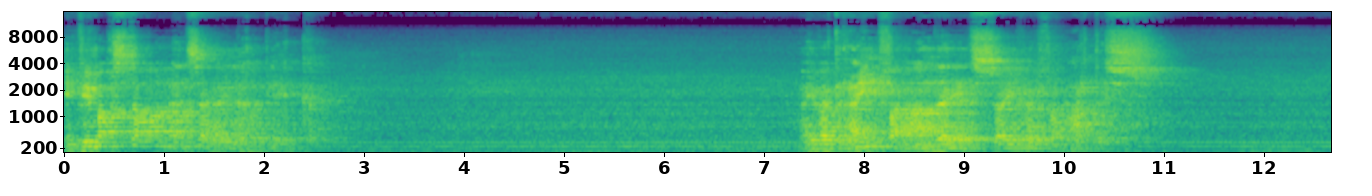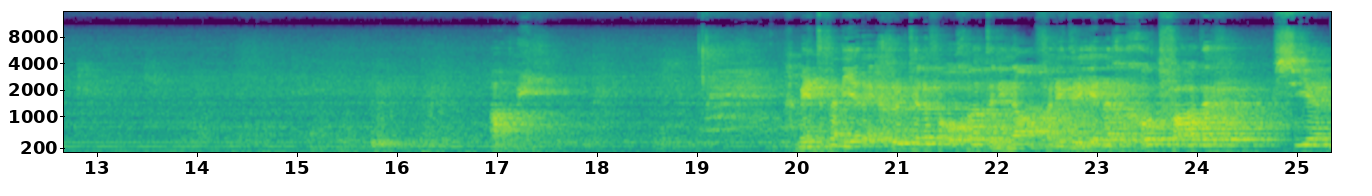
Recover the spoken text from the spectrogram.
En wie mag staan in sy heilige plek? Hy wat rein van hande en suiwer van hart is. Amen. Gemeente van die Here, ek groet julle vanoggend in die naam van die Drie-enige God Vader, Seun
